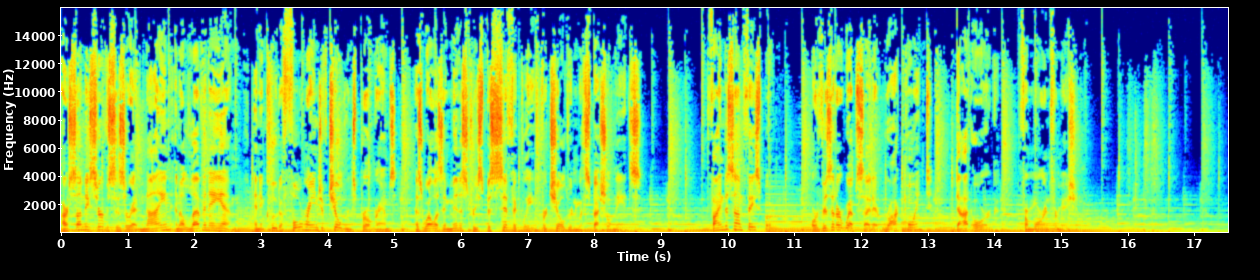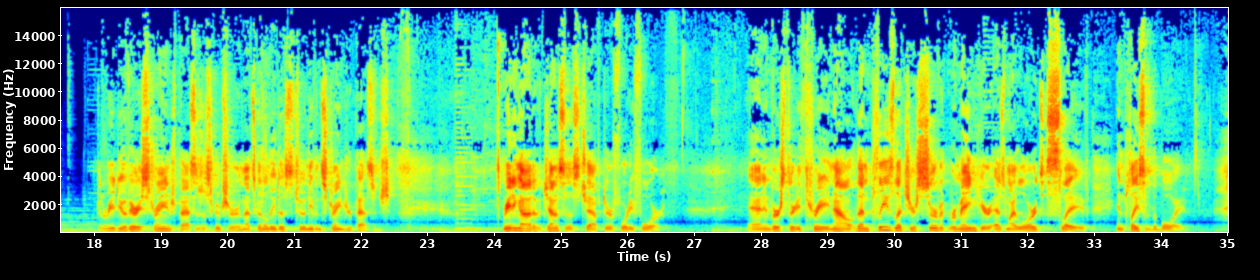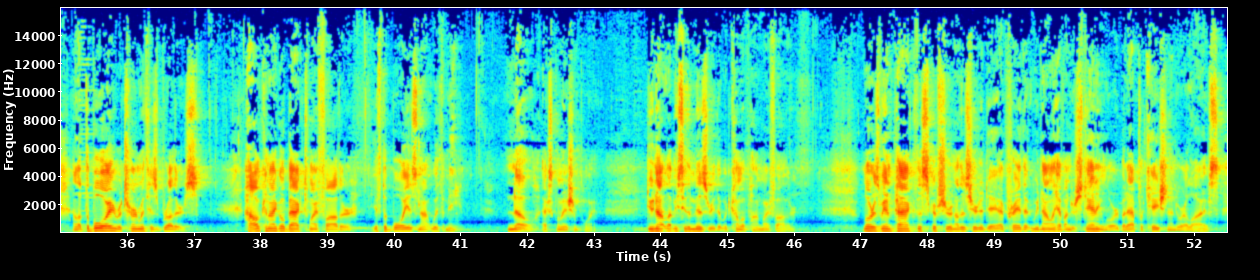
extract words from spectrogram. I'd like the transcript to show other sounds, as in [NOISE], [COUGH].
Our Sunday services are at 9 and 11 a.m. and include a full range of children's programs as well as a ministry specifically for children with special needs. Find us on Facebook or visit our website at rockpoint.org for more information. I'm going to read you a very strange passage of Scripture, and that's going to lead us to an even stranger passage. Reading out of Genesis chapter 44. And in verse 33, now then please let your servant remain here as my Lord's slave in place of the boy, and let the boy return with his brothers. How can I go back to my father if the boy is not with me? No! Exclamation point. Do not let me see the misery that would come upon my father. Lord, as we unpack this scripture and others here today, I pray that we not only have understanding, Lord, but application into our lives.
